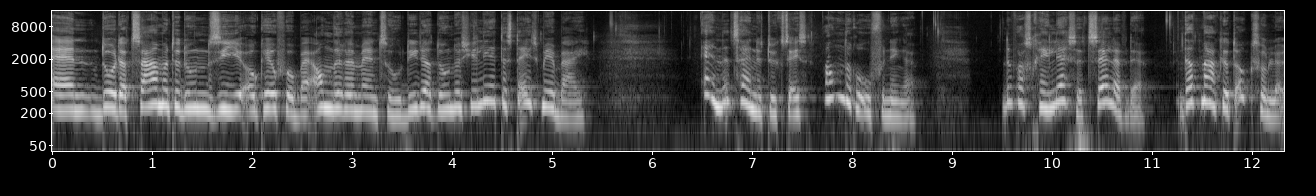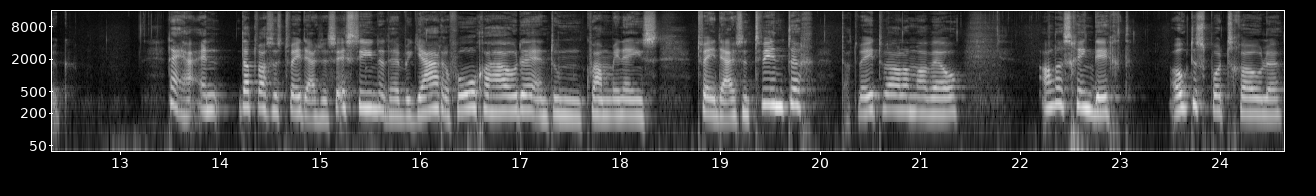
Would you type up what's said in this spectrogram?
En door dat samen te doen, zie je ook heel veel bij andere mensen hoe die dat doen. Dus je leert er steeds meer bij. En het zijn natuurlijk steeds andere oefeningen. Er was geen les hetzelfde. Dat maakt het ook zo leuk. Nou ja, en dat was dus 2016, dat heb ik jaren volgehouden. En toen kwam ineens 2020, dat weten we allemaal wel. Alles ging dicht, ook de sportscholen.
